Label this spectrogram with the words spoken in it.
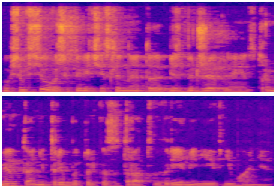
В общем, все вышеперечисленное – это безбюджетные инструменты, они требуют только затрат времени и внимания.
